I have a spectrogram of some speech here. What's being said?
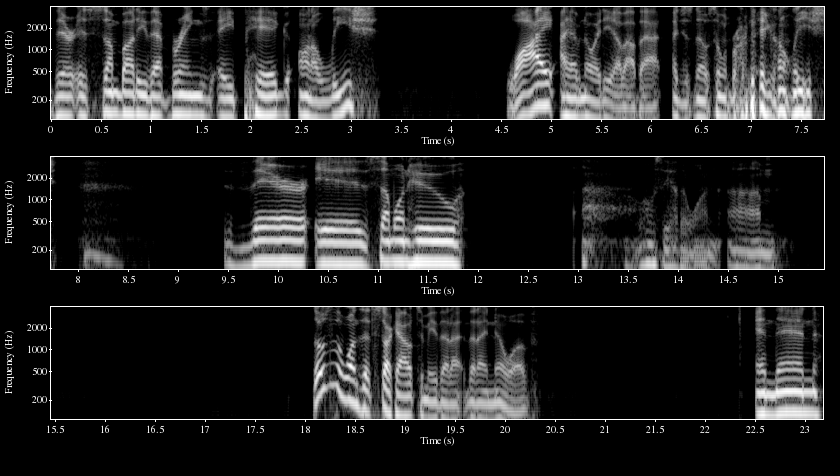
There is somebody that brings a pig on a leash. Why? I have no idea about that. I just know someone brought a pig on a leash. There is someone who. What was the other one? Um, those are the ones that stuck out to me that I, that I know of. And then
